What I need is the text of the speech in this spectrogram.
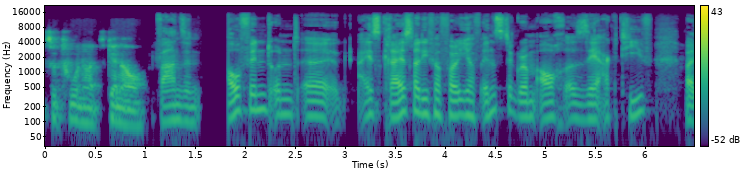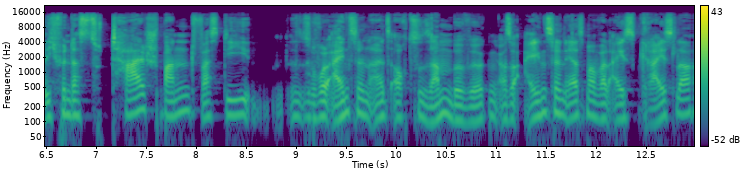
zu tun hat. Genau. Wahnsinn. Aufwind und äh, Eiskreisler, die verfolge ich auf Instagram auch äh, sehr aktiv, weil ich finde das total spannend, was die sowohl einzeln als auch zusammen bewirken. Also einzeln erstmal, weil Eiskreisler,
